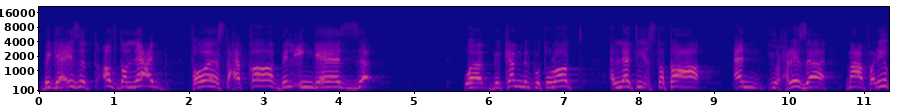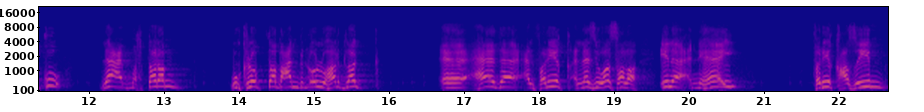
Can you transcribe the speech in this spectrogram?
بجائزة أفضل لاعب فهو يستحقها بالإنجاز وبكم البطولات. التي استطاع أن يحرزها مع فريقه لاعب محترم وكلوب طبعا بنقول له هارد لك آه هذا الفريق الذي وصل إلى النهائي. فريق عظيم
